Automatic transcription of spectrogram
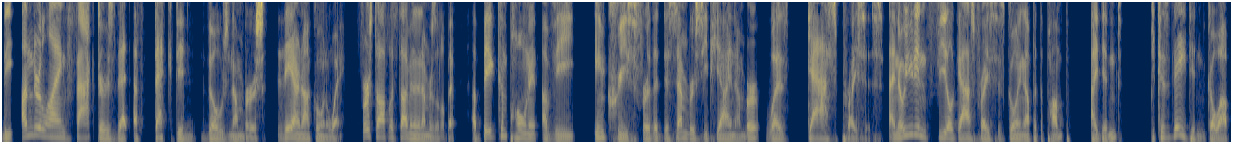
the underlying factors that affected those numbers. They are not going away. First off, let's dive into the numbers a little bit. A big component of the increase for the December CPI number was gas prices. I know you didn't feel gas prices going up at the pump. I didn't because they didn't go up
